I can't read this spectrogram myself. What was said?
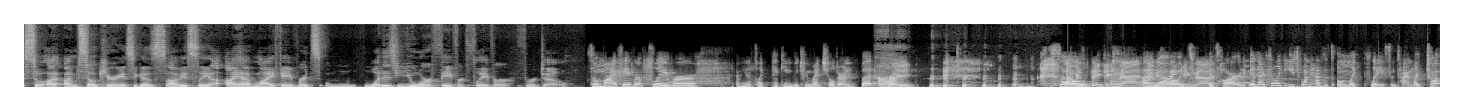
so I, am so curious because obviously I have my favorites. What is your favorite flavor for dough? So my favorite flavor, I mean, it's like picking between my children, but um, right. so I was thinking that. I, I know it's, that. it's hard, and I feel like each one has its own like place and time. Like cho-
